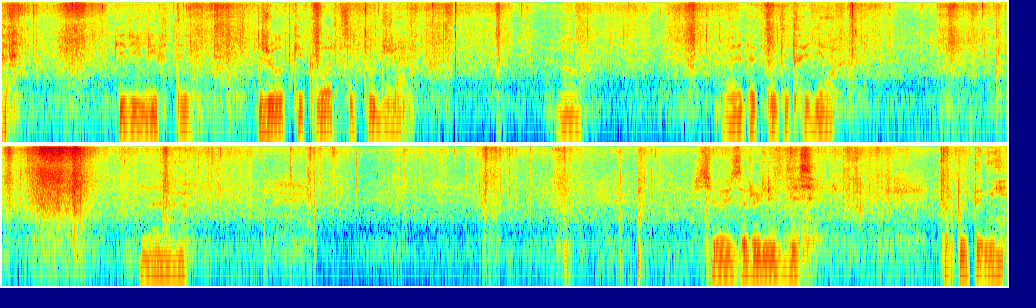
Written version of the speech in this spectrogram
Перелив ты. Желтки кварца тут же. Ну, а это кто тут ходил? Да. Все изрыли здесь копытами.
